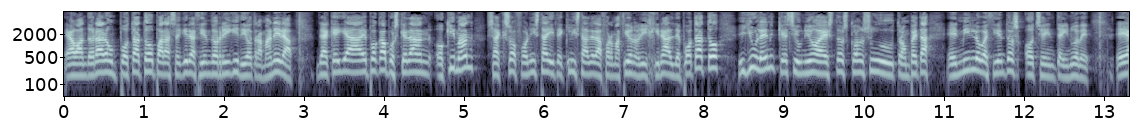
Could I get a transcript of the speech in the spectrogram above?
abandonaron Potato para seguir haciendo reggae de otra manera. De aquella época pues quedan Okiman, saxofonista y teclista de la formación original de Potato, y Julen, que se unió a estos con su trompeta en 1989. Eh,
